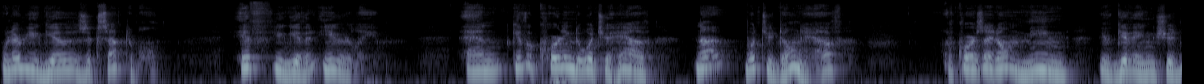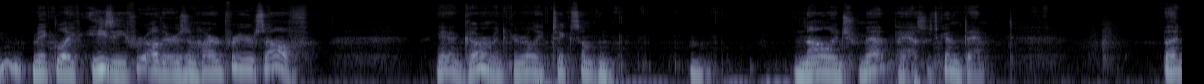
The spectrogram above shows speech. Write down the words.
whatever you give is acceptable, if you give it eagerly. And give according to what you have, not what you don't have. Of course, I don't mean your giving should make life easy for others and hard for yourself. Yeah, government can really take some knowledge from that passage, can't they? But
